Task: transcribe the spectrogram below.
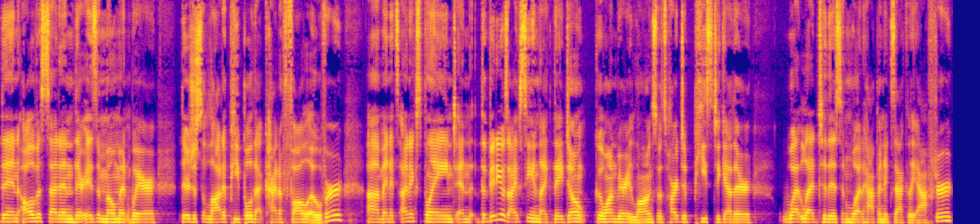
then all of a sudden there is a moment where there's just a lot of people that kind of fall over, um, and it's unexplained. And the videos I've seen, like they don't go on very long, so it's hard to piece together what led to this and what happened exactly after.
